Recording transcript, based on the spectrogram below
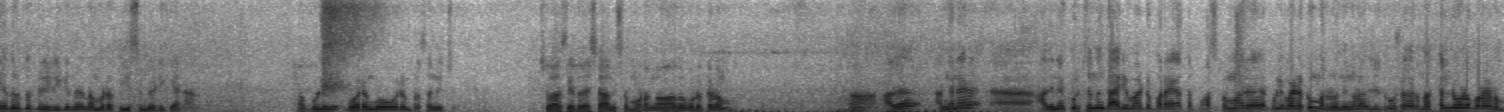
നേതൃത്വത്തിലിരിക്കുന്നത് നമ്മുടെ ഫീസ് മേടിക്കാനാണ്. ആ പുള്ളി ഘോരം ഘോരം പ്രസംഗിച്ചു. വിശ്വാസിയുടെ ദശാംശം മുടങ്ങാതെ കൊടുക്കണം. ആ അത് അങ്ങനെ അതിനെക്കുറിച്ചൊന്നും കാര്യമായിട്ട് പറയാത്ത പാസ്റ്റർമാർ പുള്ളി വഴക്കും പറഞ്ഞു. നിങ്ങൾ ശുശ്രൂഷകർ നട്ടലിലൂടെ പറയണം.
